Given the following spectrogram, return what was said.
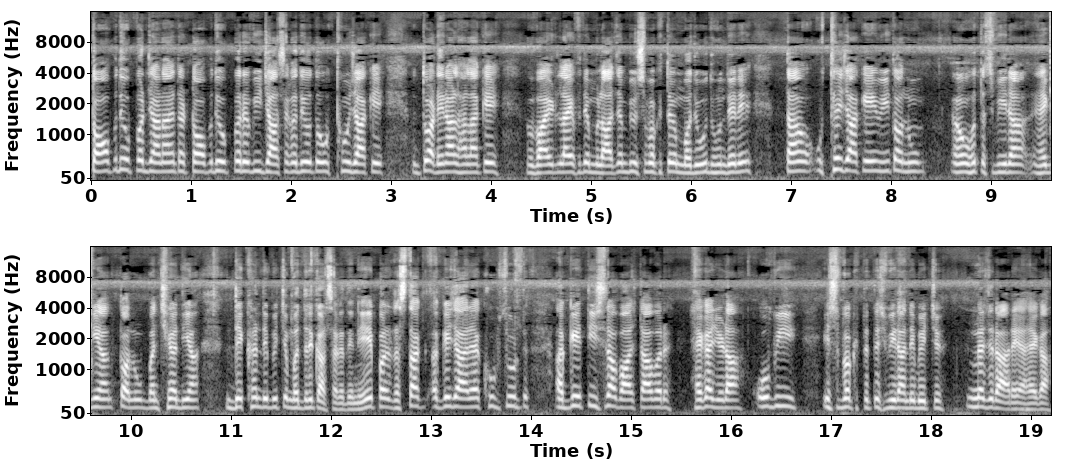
ਟੌਪ ਦੇ ਉੱਪਰ ਜਾਣਾ ਹੈ ਤਾਂ ਟੌਪ ਦੇ ਉੱਪਰ ਵੀ ਜਾ ਸਕਦੇ ਹੋ ਤਾਂ ਉੱਥੋਂ ਜਾ ਕੇ ਤੁਹਾਡੇ ਨਾਲ ਹਾਲਾਂਕਿ ਵਾਈਲਡ ਲਾਈਫ ਦੇ ਮੁਲਾਜ਼ਮ ਵੀ ਉਸ ਵਕਤ ਮੌਜੂਦ ਹੁੰਦੇ ਨੇ। ਤਾਂ ਉੱਥੇ ਜਾ ਕੇ ਵੀ ਤੁਹਾਨੂੰ ਉਹ ਤਸਵੀਰਾਂ ਹੈਗੀਆਂ ਤੁਹਾਨੂੰ ਪੰਛੀਆਂ ਦੀਆਂ ਦੇਖਣ ਦੇ ਵਿੱਚ ਮਦਦ ਕਰ ਸਕਦੇ ਨੇ। ਇਹ ਪਰ ਰਸਤਾ ਅੱਗੇ ਜਾ ਰਿਹਾ ਖੂਬਸੂਰਤ, ਅੱਗੇ ਤੀਸਰਾ ਵਾਚ ਟਾਵਰ ਹੈਗਾ ਜਿਹੜਾ, ਉਹ ਵੀ ਇਸ ਵਕਤ ਤਸਵੀਰਾਂ ਦੇ ਵਿੱਚ ਨਜ਼ਰ ਆ ਰਿਹਾ ਹੈਗਾ।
